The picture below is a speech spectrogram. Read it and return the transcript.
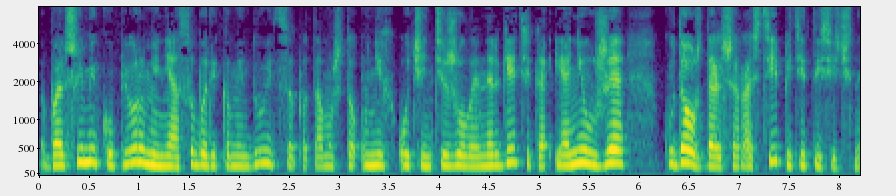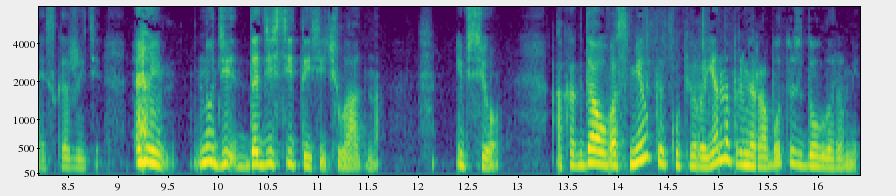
большими купюрами не особо рекомендуется, потому что у них очень тяжелая энергетика, и они уже куда уж дальше расти, пятитысячные, скажите. ну, до десяти тысяч, ладно. И все. А когда у вас мелкая купюра, я, например, работаю с долларами.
